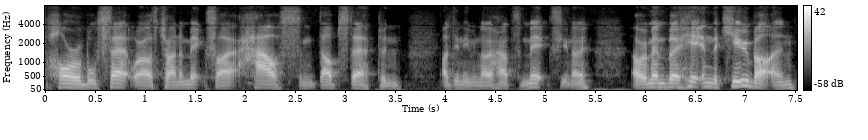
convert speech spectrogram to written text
horrible set where I was trying to mix like house and dubstep and I didn't even know how to mix, you know. I remember hitting the cue button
